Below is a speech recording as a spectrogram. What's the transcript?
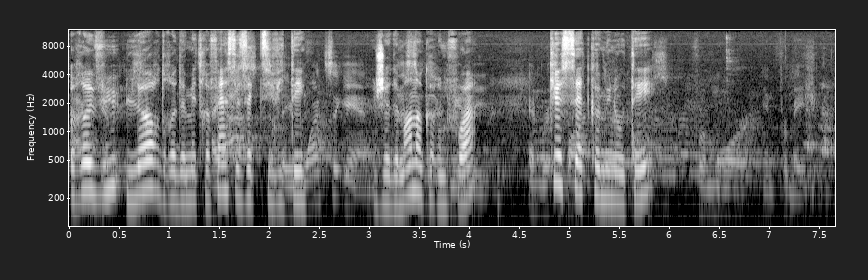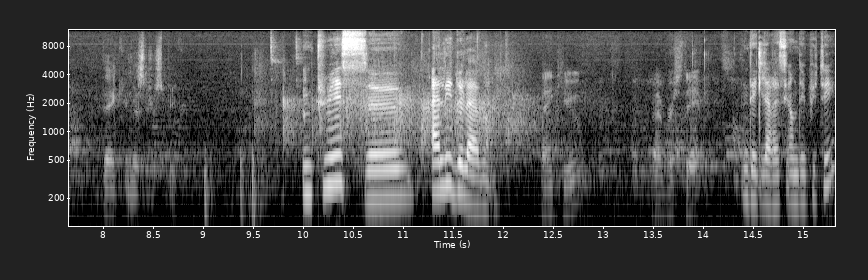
revu l'ordre de mettre fin à ces activités. Je demande encore une fois que cette communauté puisse euh, aller de l'avant. Déclaration de député.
